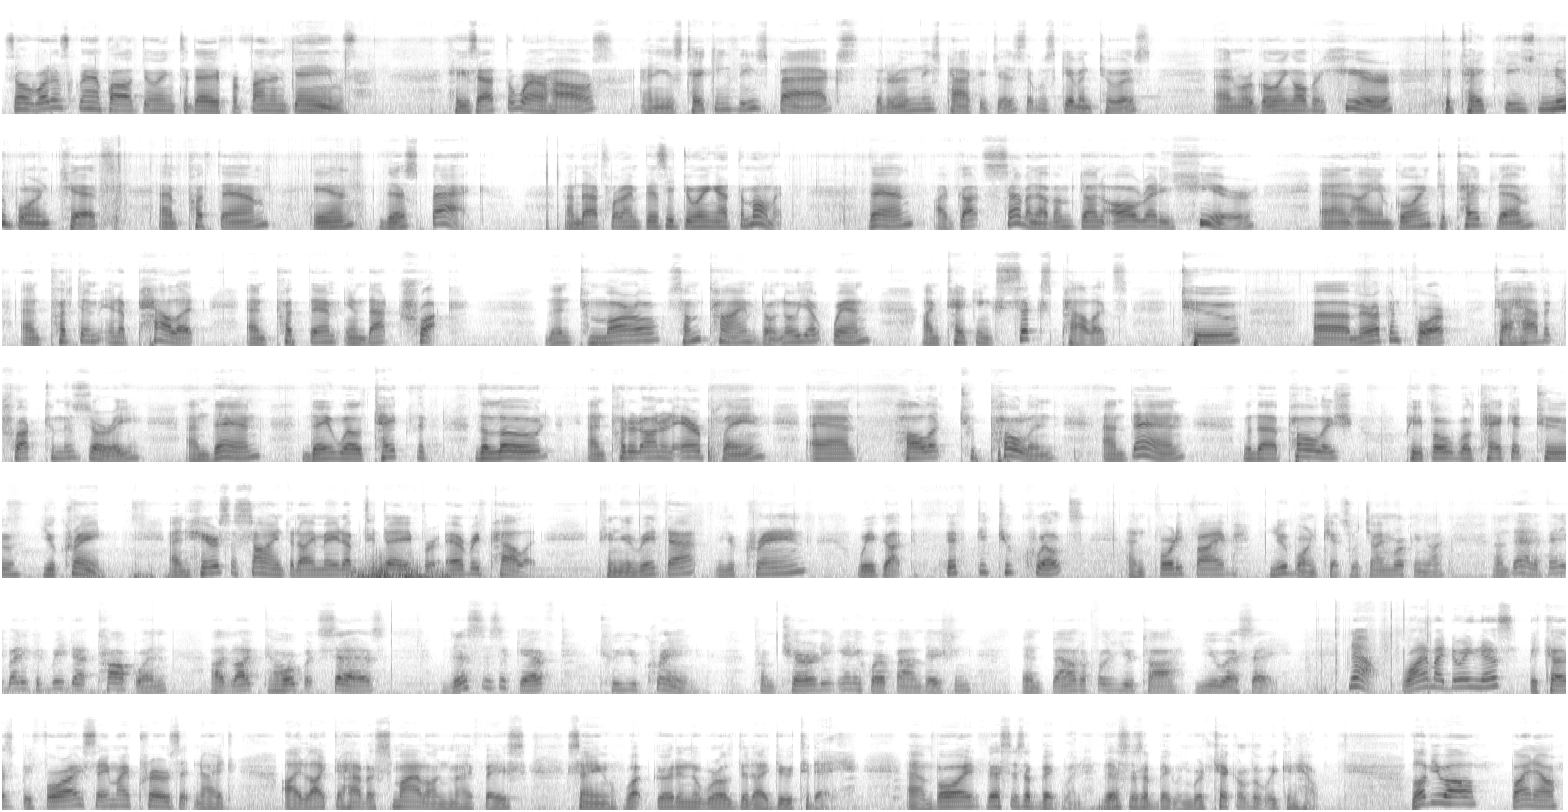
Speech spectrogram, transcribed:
So, what is Grandpa doing today for fun and games? He's at the warehouse and he is taking these bags that are in these packages that was given to us, and we're going over here to take these newborn kits and put them in this bag. And that's what I'm busy doing at the moment. Then I've got seven of them done already here and I am going to take them and put them in a pallet and put them in that truck. Then tomorrow, sometime, don't know yet when, I'm taking six pallets to uh, American Fork to have it trucked to Missouri, and then they will take the, the load and put it on an airplane and haul it to Poland and then the Polish people will take it to Ukraine. And here's a sign that I made up today for every pallet. Can you read that? Ukraine, we've got 52 quilts and 45 newborn kits, which I'm working on. And then, if anybody could read that top one, I'd like to hope it says, This is a gift to Ukraine from Charity Anywhere Foundation in Bountiful, Utah, USA. Now, why am I doing this? Because before I say my prayers at night, I like to have a smile on my face saying, What good in the world did I do today? And boy, this is a big one. This is a big one. We're tickled that we can help. Love you all. Bye now.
